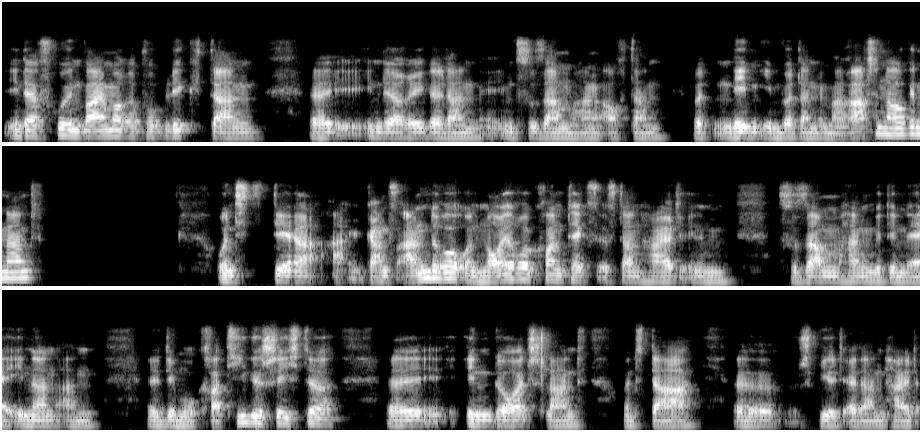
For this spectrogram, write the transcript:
in der frühen Weimarer Republik, dann äh, in der Regel dann im Zusammenhang auch dann, wird, neben ihm wird dann immer Rathenau genannt. Und der ganz andere und neuere Kontext ist dann halt im Zusammenhang mit dem Erinnern an äh, Demokratiegeschichte äh, in Deutschland. Und da äh, spielt er dann halt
